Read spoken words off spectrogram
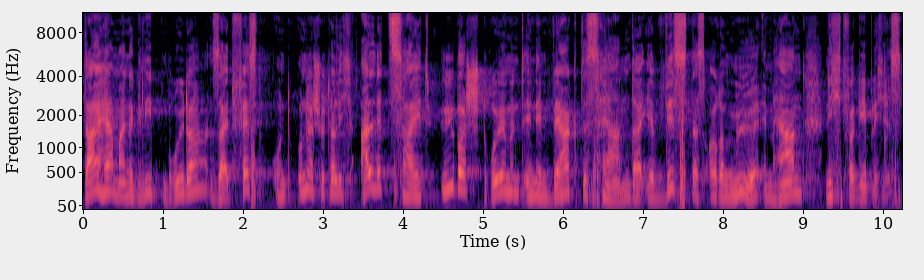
Daher, meine geliebten Brüder, seid fest und unerschütterlich alle Zeit überströmend in dem Werk des Herrn, da ihr wisst, dass eure Mühe im Herrn nicht vergeblich ist.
